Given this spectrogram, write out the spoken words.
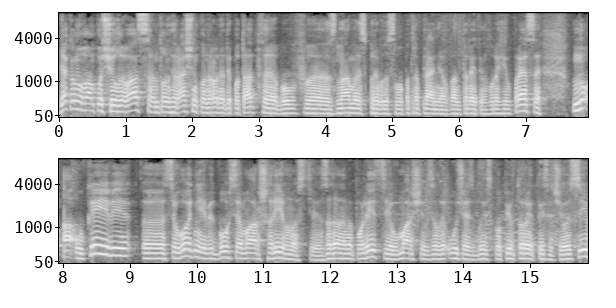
Дякуємо вам, почули вас. Антон Геращенко, народний депутат, е, був е, з нами з приводу свого потрапляння в антирейтинг ворогів преси. Ну а у Києві е, сьогодні відбувся марш рівності. За даними поліції, в марші взяли участь близько півтори тисячі осіб.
